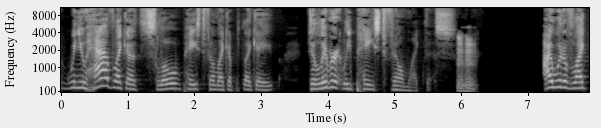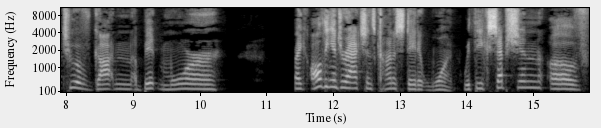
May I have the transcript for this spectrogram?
when you have like a slow paced film, like a like a deliberately paced film like this, Mhm. I would have liked to have gotten a bit more like all the interactions kind of stayed at one, with the exception of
